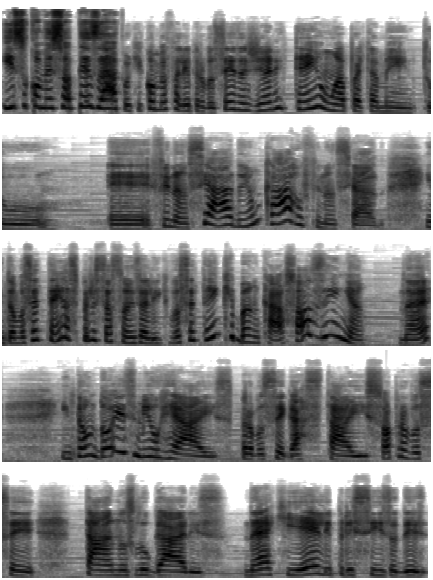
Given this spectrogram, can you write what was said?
isso começou a pesar, porque como eu falei para vocês, a Jane tem um apartamento é, financiado e um carro financiado. Então você tem as prestações ali que você tem que bancar sozinha, né? Então dois mil reais para você gastar aí só para você estar tá nos lugares, né, que ele precisa de,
